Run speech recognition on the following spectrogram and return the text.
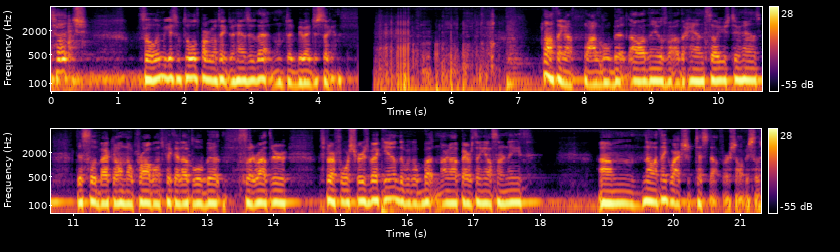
Touch. So let me get some tools. Probably gonna take the hands of that and I'll be back just a second. I think I lied a little bit. All I knew was my other hand, so I used two hands. This slid back on, no problems. Pick that up a little bit, slid right through. Let's put our four screws back in, then we go button iron up everything else underneath. Um, no, I think we'll actually test it out first, obviously.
